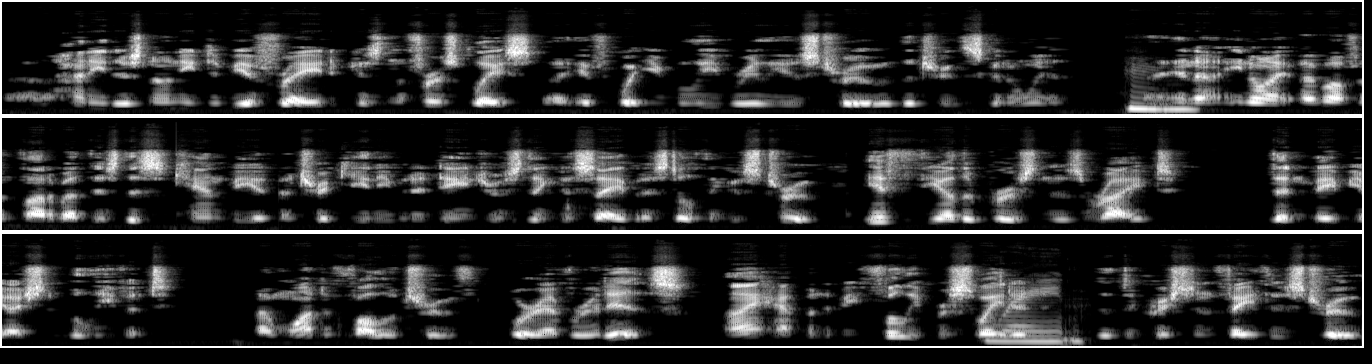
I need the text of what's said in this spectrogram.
uh, honey, there's no need to be afraid because in the first place, uh, if what you believe really is true, the truth is going to win. Hmm. And uh, you know, I, I've often thought about this. This can be a, a tricky and even a dangerous thing to say, but I still think it's true. If the other person is right, then maybe I should believe it. I want to follow truth wherever it is. I happen to be fully persuaded Right. that the Christian faith is true,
